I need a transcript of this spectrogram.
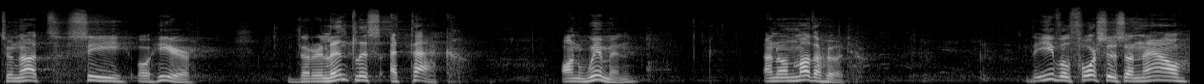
to not see or hear the relentless attack on women and on motherhood. The evil forces are now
